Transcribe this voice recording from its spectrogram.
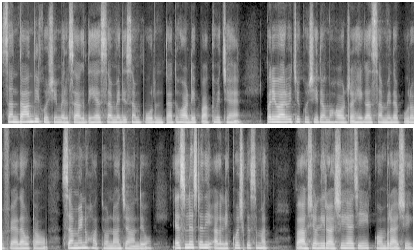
ਸੰਤਾਨ ਦੀ ਖੁਸ਼ੀ ਮਿਲ ਸਕਦੀ ਹੈ। ਸਮੇਂ ਦੀ ਸੰਪੂਰਨਤਾ ਤੁਹਾਡੇ ਪੱਖ ਵਿੱਚ ਹੈ। ਪਰਿਵਾਰ ਵਿੱਚ ਖੁਸ਼ੀ ਦਾ ਮਾਹੌਲ ਰਹੇਗਾ, ਸਮੇਂ ਦਾ ਪੂਰਾ ਫਾਇਦਾ ਉਠਾਓ, ਸਮੇਂ ਨੂੰ ਹੱਥੋਂ ਨਾ ਜਾਣ ਦਿਓ। ਇਸ ਲਿਸਟ ਦੀ ਅਗਲੀ ਖੁਸ਼ਕਿਸਮਤ ਭਾਗਸ਼ਾਲੀ ਰਾਸ਼ੀ ਹੈ ਜੀ, ਕੁੰਭ ਰਾਸ਼ੀ।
